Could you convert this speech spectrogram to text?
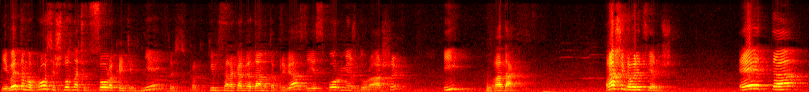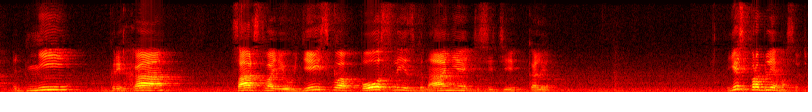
И в этом вопросе, что значит 40 этих дней, то есть к каким 40 годам это привязано, есть спор между Раши и Радак. Раши говорит следующее. Это дни греха царства иудейского после изгнания десяти колен. Есть проблема с этим.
